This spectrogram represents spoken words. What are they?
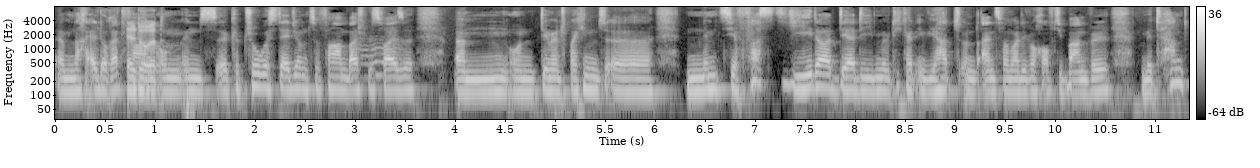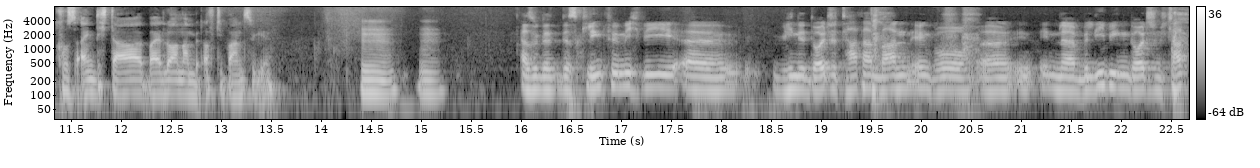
ähm, nach Eldoret fahren, Eldoret. um ins äh, Kipchoge Stadium zu fahren beispielsweise. Ähm, und dementsprechend äh, nimmt's hier fast jeder, der die Möglichkeit irgendwie hat und ein, zwei Mal die Woche auf die Bahn will, mit Handkuss eigentlich da bei Lorna mit auf die Bahn zu gehen. Hm, hm. Also das klingt für mich wie, äh, wie eine deutsche Tatanbahn irgendwo äh, in, in, einer beliebigen deutschen Stadt,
